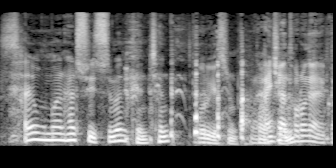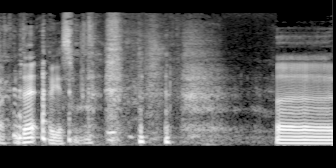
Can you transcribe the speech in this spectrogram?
사용만 할 수 있으면 괜찮 모르겠습니다. 한 시간 토론해야 될 것 같은데. 네, 알겠습니다. 어,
